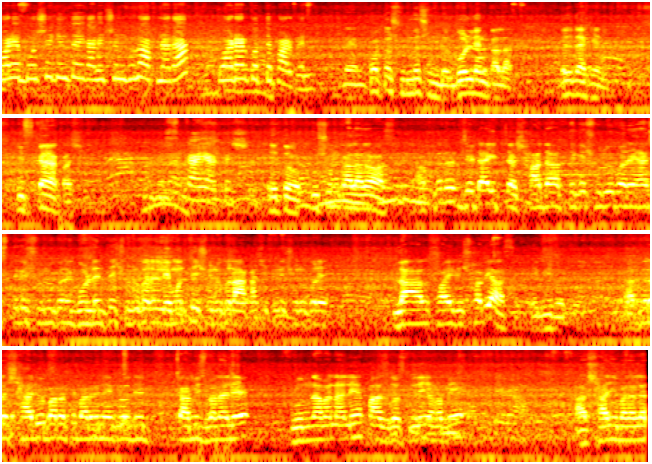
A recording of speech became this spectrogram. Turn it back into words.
ঘরে বসে কিন্তু এই কালেকশনগুলো আপনারা অর্ডার করতে পারবেন। দেখেন কত সুন্দর সুন্দর গোল্ডেন কালার এই দেখেন স্কাই আকাশ। স্কাই আকাশি। এই তো কুসুম কালারও আছে। আপনাদের যেটা ইচ্ছা সাদা থেকে শুরু করে অ্যাশ থেকে শুরু করে গোল্ডেন থেকে শুরু করে লেমন থেকে শুরু করে আকাশি থেকে শুরু করে লাল খয়েরি সবই আছে এই ভিডিওতে। আপনারা শাড়িও বানাতে পারবেন, এগুলো দিয়ে কামিজ বানালে রুন্না বানালে, পাঁচ গজ নিলেই হবে। আর শাড়ি বানালে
